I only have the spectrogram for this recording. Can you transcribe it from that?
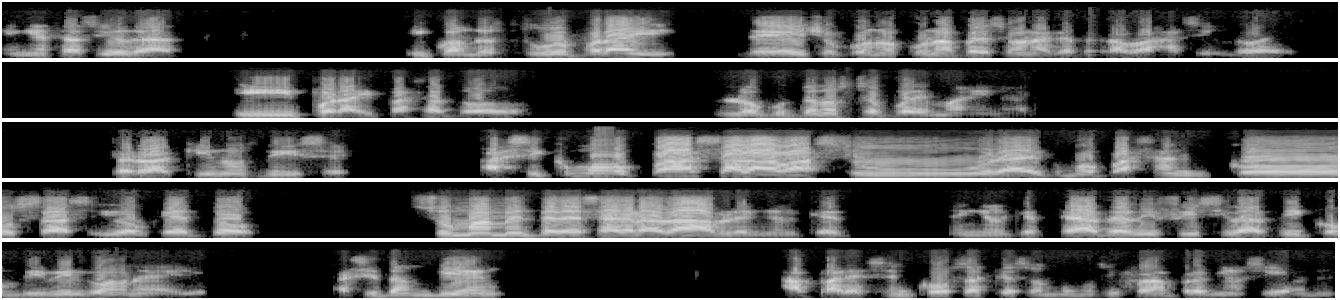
en esa ciudad. Y cuando estuve por ahí, de hecho, conozco una persona que trabaja haciendo eso. Y por ahí pasa todo, lo que usted no se puede imaginar. Pero aquí nos dice, así como pasa la basura y como pasan cosas y objetos sumamente desagradables en el que, en el que te hace difícil a ti convivir con ellos, así también aparecen cosas que son como si fueran premiaciones.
